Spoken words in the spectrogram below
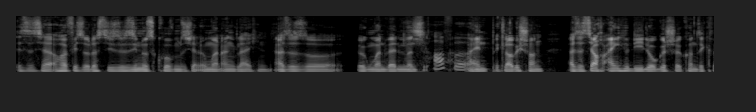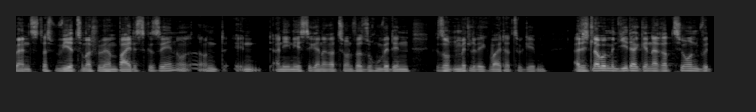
ist es ja häufig so, dass diese Sinuskurven sich dann irgendwann angleichen. Also so irgendwann werden wir uns ein, glaube ich schon. Also es ist ja auch eigentlich nur die logische Konsequenz, dass wir zum Beispiel, wir haben beides gesehen und, und in, an die nächste Generation versuchen wir den gesunden Mittelweg weiterzugeben. Also ich glaube, mit jeder Generation wird,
